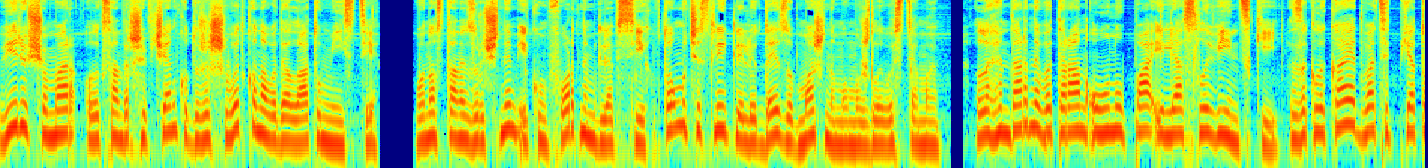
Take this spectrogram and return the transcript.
Вірю, що мер Олександр Шевченко дуже швидко наведе лад у місті. Воно стане зручним і комфортним для всіх, в тому числі для людей з обмеженими можливостями. Легендарний ветеран ООН ПА Ілля Слевінський закликає 25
